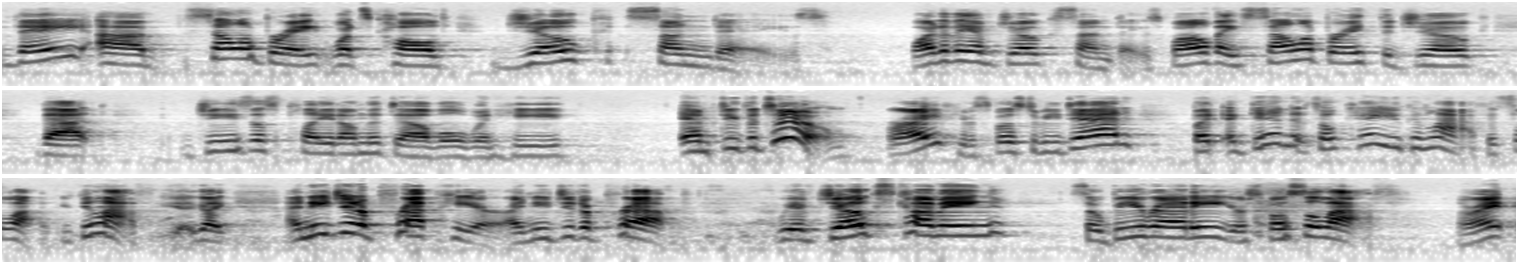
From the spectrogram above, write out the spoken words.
they uh, celebrate what's called Joke Sundays. Why do they have Joke Sundays? Well, they celebrate the joke that Jesus played on the devil when he emptied the tomb, right? He was supposed to be dead, but again, it's okay. You can laugh. It's a laugh. You can laugh. Like, I need you to prep here. I need you to prep. We have jokes coming, so be ready. You're supposed to laugh, all right?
